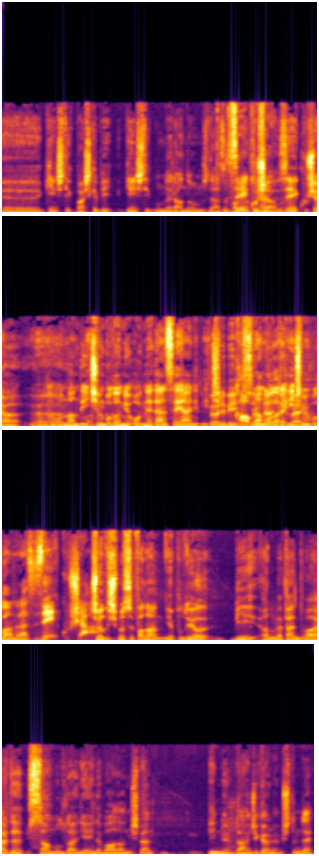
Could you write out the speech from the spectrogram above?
e, gençlik başka bir gençlik bunları anlamamız lazım. Z falan kuşağı mı? Z kuşağı. e, Ondan da içim bulanıyor. O nedense yani iç- Böyle bir kavram olarak içimi bulandıran Z kuşağı. Çalışması falan yapılıyor. Bir hanımefendi vardı İstanbul'da yayına bağlanmış ben bilmiyorum daha önce görmemiştim de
